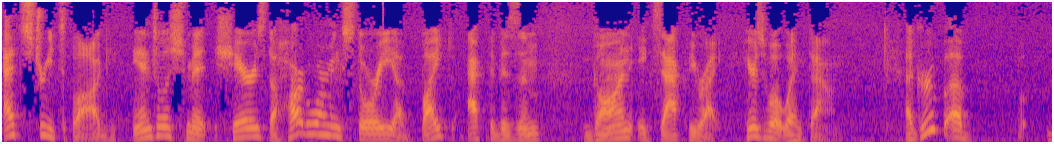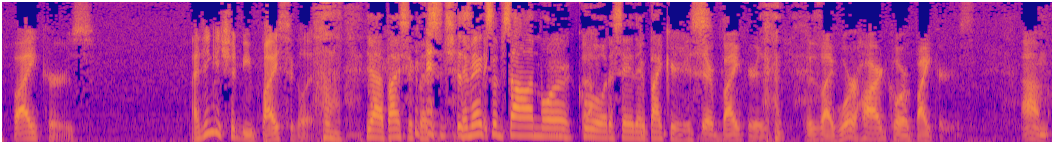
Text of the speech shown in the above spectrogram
At Streetsblog, Angela Schmitt shares the heartwarming story of bike activism gone exactly right. Here's what went down. A group of b- bikers, I think it should be bicyclists. yeah, bicyclists. it makes them sound more cool to say they're bikers. they're bikers. It's like we're hardcore bikers. Um,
